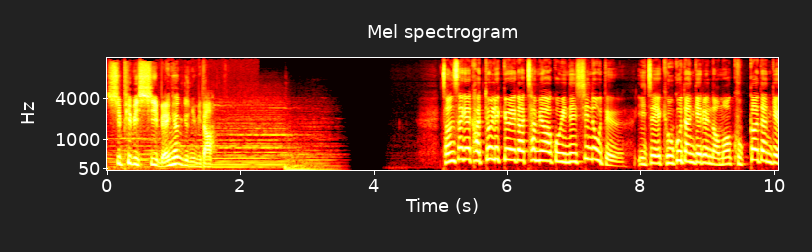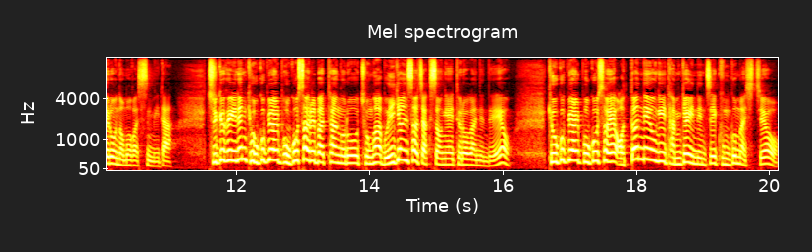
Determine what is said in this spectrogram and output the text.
CPBC 맹현균입니다. 전 세계 가톨릭 교회가 참여하고 있는 시노드, 이제 교구 단계를 넘어 국가 단계로 넘어갔습니다. 주교회의는 교구별 보고서를 바탕으로 종합 의견서 작성에 들어갔는데요. 교구별 보고서에 어떤 내용이 담겨 있는지 궁금하시죠?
